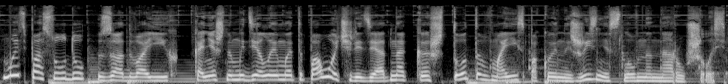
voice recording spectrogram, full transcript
мыть посуду за двоих. Конечно, мы делаем это по очереди, однако что-то в моей спокойной жизни словно нарушилось.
